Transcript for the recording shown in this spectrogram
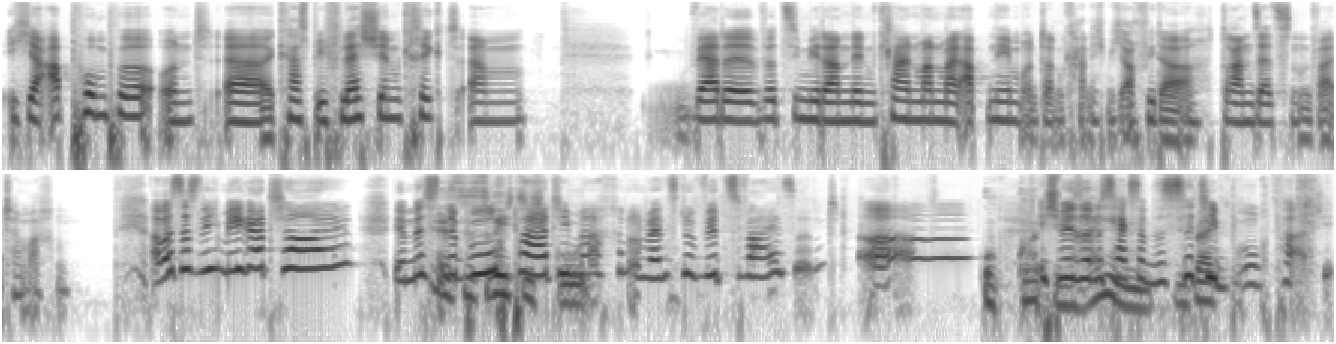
ich ja abpumpe und äh, Caspi Fläschchen kriegt, ähm, werde, wird sie mir dann den kleinen Mann mal abnehmen und dann kann ich mich auch wieder dran setzen und weitermachen. Aber ist das nicht mega toll? Wir müssen Es eine Buchparty machen und wenn es nur wir zwei sind. Ah. Oh Gott, ich will so eine nein. Sex and the City Buchparty.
